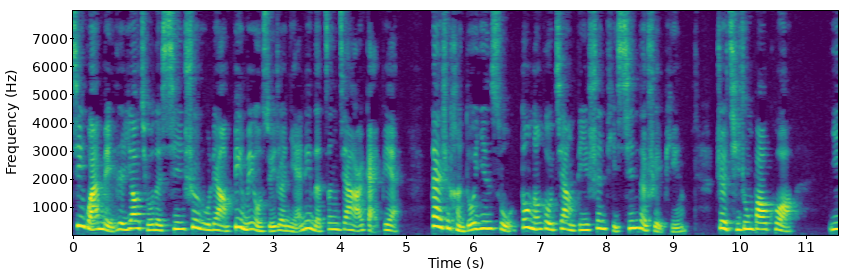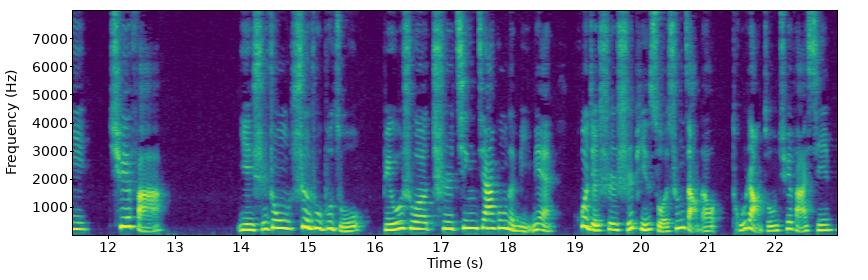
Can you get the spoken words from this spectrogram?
尽管每日要求的锌摄入量并没有随着年龄的增加而改变，但是很多因素都能够降低身体锌的水平。这其中包括：一、缺乏饮食中摄入不足，比如说吃精加工的米面。或者是食品所生长的土壤中缺乏锌。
